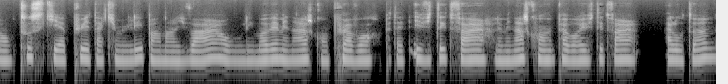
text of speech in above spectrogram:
Donc, tout ce qui a pu être accumulé pendant l'hiver ou les mauvais ménages qu'on peut avoir peut-être évité de faire, le ménage qu'on peut avoir évité de faire à l'automne,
